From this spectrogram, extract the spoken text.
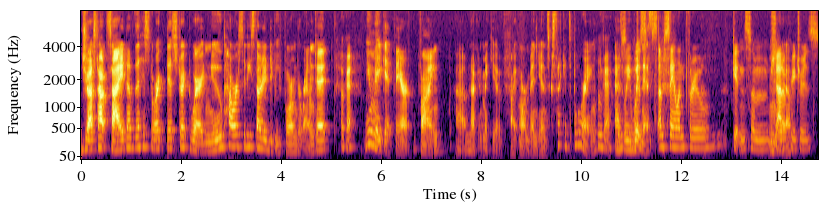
just outside of the historic district where new Power City started to be formed around it. Okay. You make it there, fine. Uh, I'm not going to make you fight more minions because that gets boring. Okay. As Just- we just- witnessed. I'm sailing through, getting some Mm, shadow yeah. creatures'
